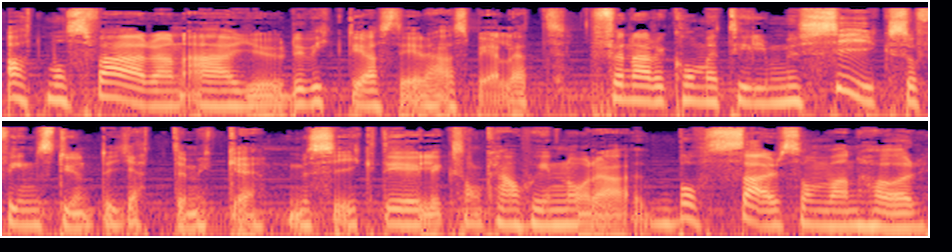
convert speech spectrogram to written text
atmosfären är ju det viktigaste i det här spelet. För när det kommer till musik så finns det ju inte jättemycket musik. Det är liksom kanske några bossar som man hör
